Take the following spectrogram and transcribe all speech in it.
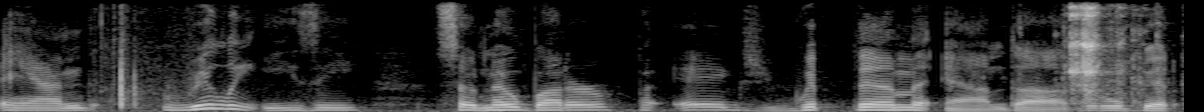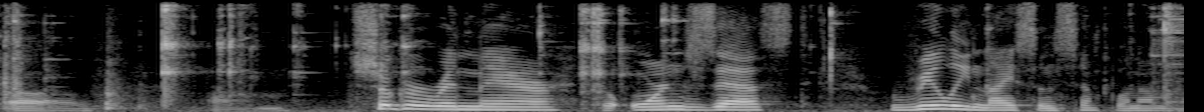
And really easy. So no butter, but eggs. You whip them and a little bit of um, sugar in there, the orange zest. Really nice and simple. And I'm gonna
